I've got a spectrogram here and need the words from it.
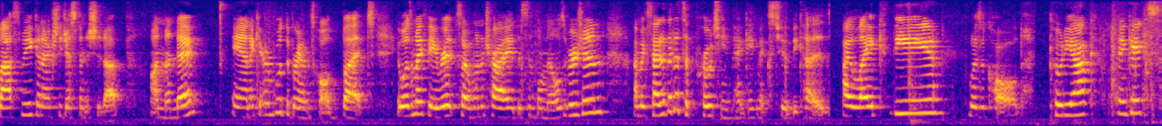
last week and I actually just finished it up on Monday. And I can't remember what the brand's called, but it wasn't my favorite, so I want to try the Simple Mills version. I'm excited that it's a protein pancake mix too because I like the, what is it called? Kodiak pancakes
